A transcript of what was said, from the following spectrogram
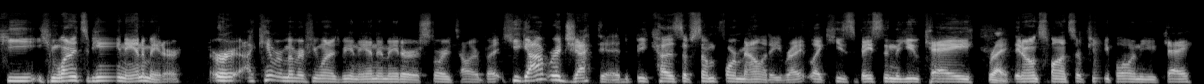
he he wanted to be an animator or I can't remember if he wanted to be an animator or storyteller, but he got rejected because of some formality, right? Like he's based in the UK. Right. They don't sponsor people in the UK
